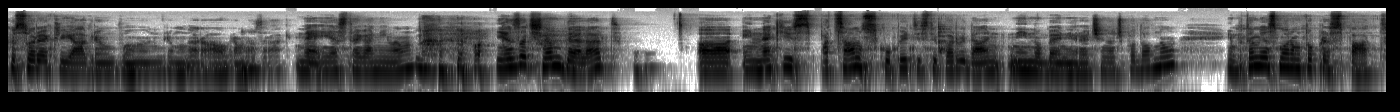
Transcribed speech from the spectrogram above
ki so rekli, ja, grem ven, grem v naravo, grem na zrak. Ne, jaz tega nimam. jaz začnem delati. Uh, in neki pa sam skupaj, tisti prvi dan, ni nobeni reči nič podobno. In potem jaz moram to prespati.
